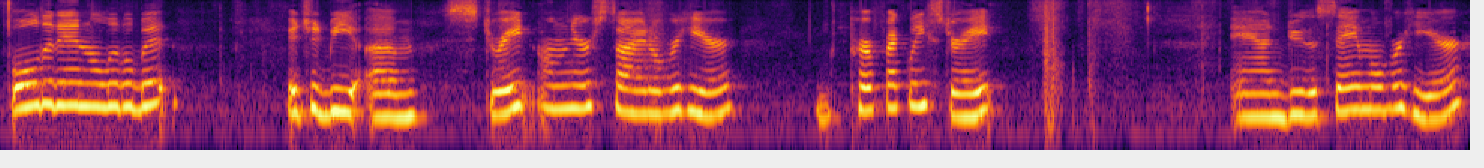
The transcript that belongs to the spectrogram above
Fold it in a little bit. It should be um, straight on your side over here. Perfectly straight. And do the same over here.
